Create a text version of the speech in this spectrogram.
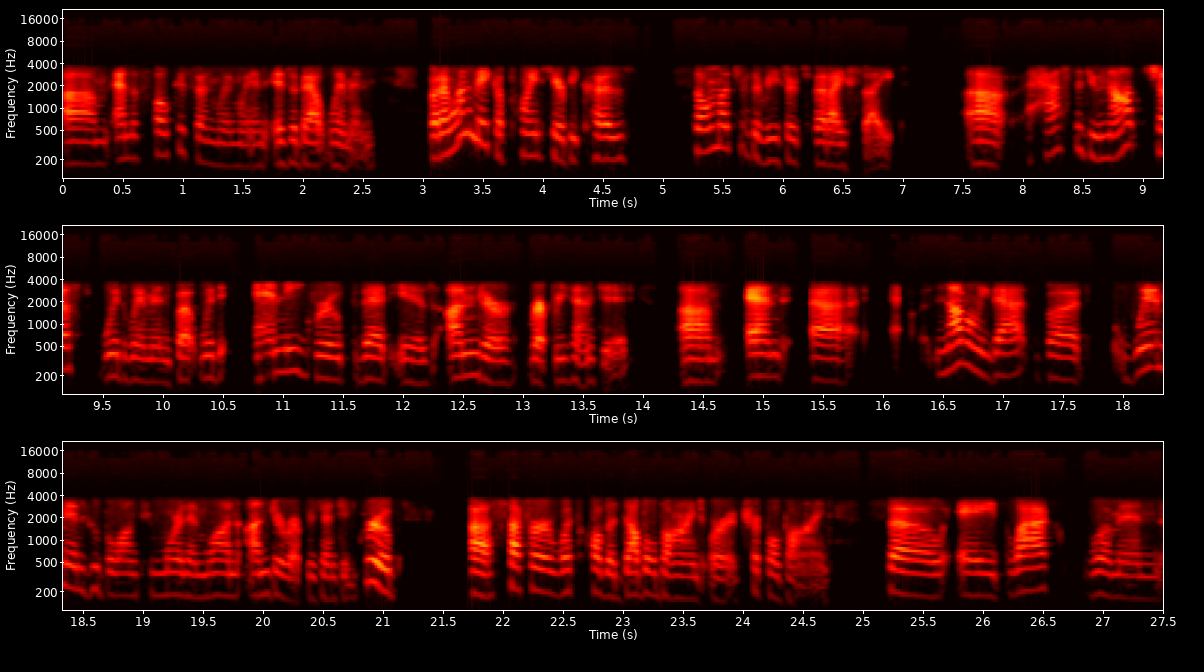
um, and the focus on win-win is about women. But I want to make a point here because so much of the research that I cite uh, has to do not just with women, but with any group that is underrepresented. Um, and uh, not only that, but women who belong to more than one underrepresented group uh, suffer what's called a double bind or a triple bind. So, a black woman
